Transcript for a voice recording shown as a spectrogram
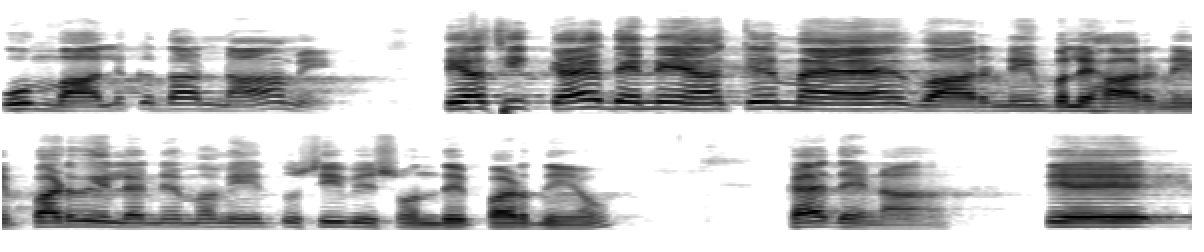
ਉਹ ਮਾਲਕ ਦਾ ਨਾਮ ਹੈ ਤੇ ਅਸੀਂ ਕਹਿ ਦਿੰਨੇ ਆ ਕਿ ਮੈਂ ਵਾਰਨੇ ਬਲਿਹਾਰਨੇ ਪੜ ਵੀ ਲੈਨੇ ਮੰਮੀ, ਤੁਸੀਂ ਵੀ ਸੁਣਦੇ ਪੜਦੇ ਹੋ। ਕਹਿ ਦੇਣਾ। ਤੇ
